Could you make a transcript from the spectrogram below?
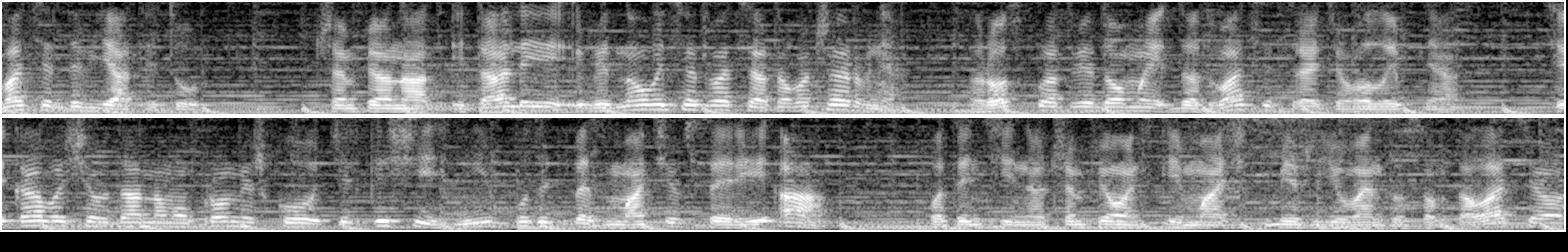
29-й тур. Чемпіонат Італії відновиться 20 червня. Розклад відомий до 23 липня. Цікаво, що в даному проміжку тільки 6 днів будуть без матчів серії А. Потенційно чемпіонський матч між Ювентусом та Лаціо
